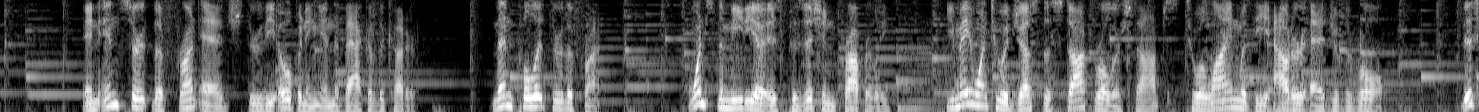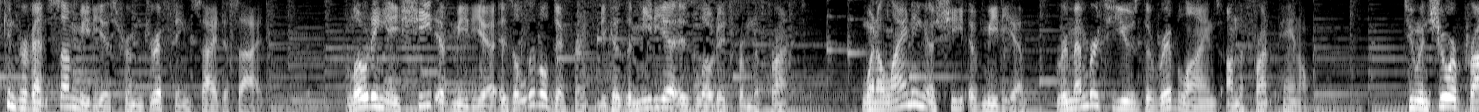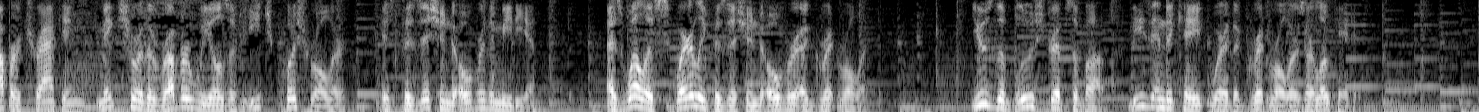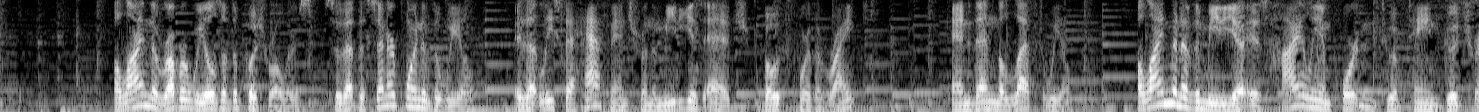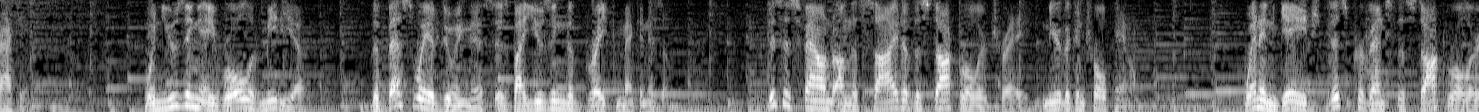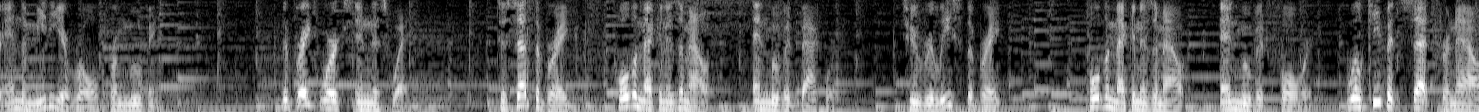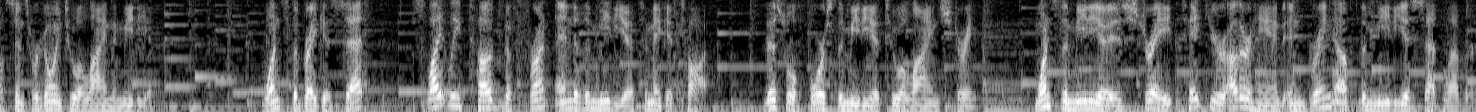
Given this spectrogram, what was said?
and insert the front edge through the opening in the back of the cutter. Then pull it through the front. Once the media is positioned properly, you may want to adjust the stock roller stops to align with the outer edge of the roll. This can prevent some medias from drifting side to side. Loading a sheet of media is a little different because the media is loaded from the front. When aligning a sheet of media, remember to use the rib lines on the front panel. To ensure proper tracking, make sure the rubber wheels of each push roller is positioned over the media, as well as squarely positioned over a grit roller. Use the blue strips above. These indicate where the grit rollers are located. Align the rubber wheels of the push rollers so that the center point of the wheel is at least a half inch from the media's edge both for the right and then the left wheel. Alignment of the media is highly important to obtain good tracking. When using a roll of media, the best way of doing this is by using the brake mechanism. This is found on the side of the stock roller tray near the control panel. When engaged, this prevents the stock roller and the media roll from moving. The brake works in this way. To set the brake, pull the mechanism out and move it backward. To release the brake, pull the mechanism out and move it forward. We'll keep it set for now since we're going to align the media. Once the brake is set, slightly tug the front end of the media to make it taut. This will force the media to align straight. Once the media is straight, take your other hand and bring up the media set lever.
